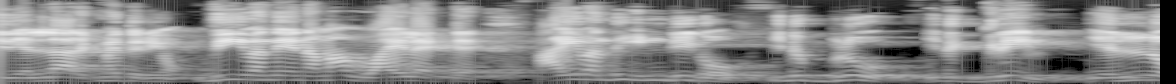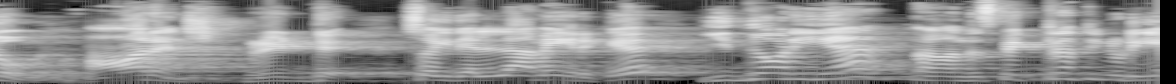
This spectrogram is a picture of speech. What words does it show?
இது எல்லாருக்குமே தெரியும். வி வந்து என்னமா வயலட் ஐ வந்து இண்டிகோ இது ப்ளூ இது green yellow orange red so இது எல்லாமே இருக்கு. இதோடைய அந்த ஸ்பெக்ட்ரத்தினுடைய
